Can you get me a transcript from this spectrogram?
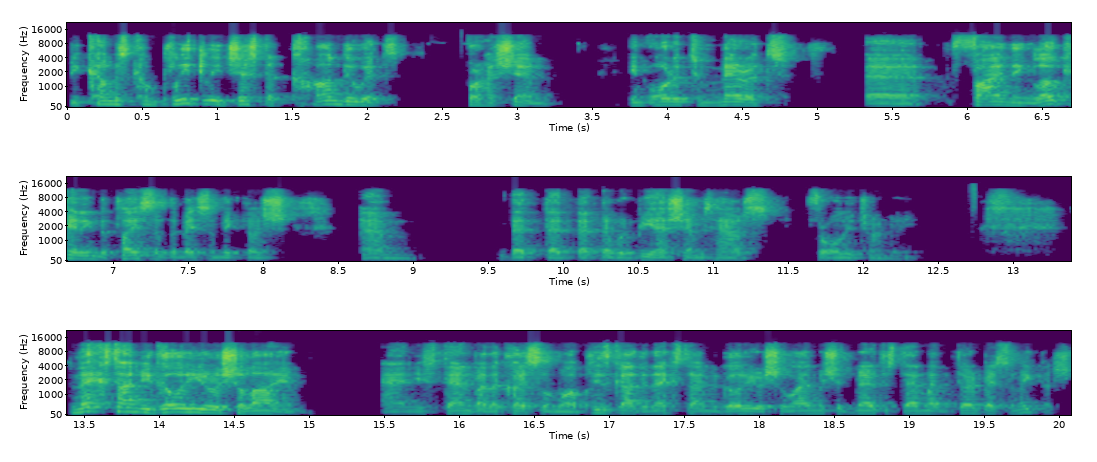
becomes completely just a conduit for Hashem in order to merit uh, finding, locating the place of the Beis Hamikdash um, that, that, that, that would be Hashem's house for all eternity. The next time you go to Yerushalayim and you stand by the Kosel Mall, please God, the next time you go to Yerushalayim, we should merit to stand by the third Beis Hamikdash.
